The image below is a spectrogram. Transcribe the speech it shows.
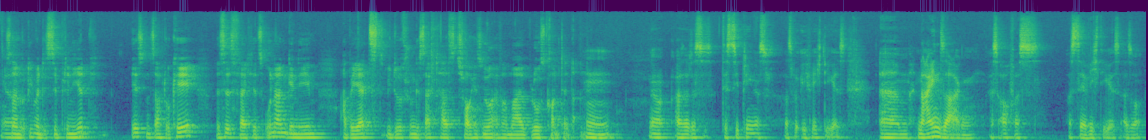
ja. sondern wirklich mal diszipliniert ist und sagt, okay, das ist vielleicht jetzt unangenehm, aber jetzt, wie du schon gesagt hast, schaue ich jetzt nur einfach mal bloß Content an. Mhm. Ja, also das Disziplin ist was wirklich Wichtiges. Ähm, Nein sagen ist auch was was sehr wichtig ist. Also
